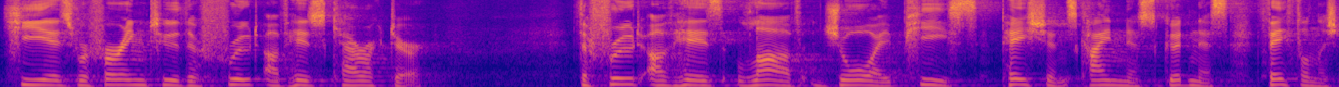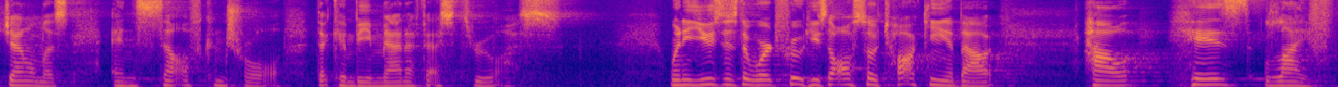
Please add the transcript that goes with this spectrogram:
he is referring to the fruit of his character the fruit of his love, joy, peace, patience, kindness, goodness, faithfulness, gentleness, and self control that can be manifest through us. When he uses the word fruit, he's also talking about how his life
